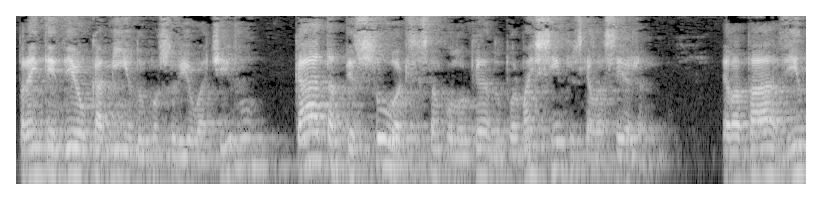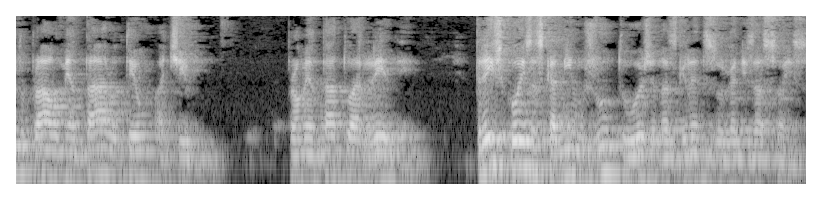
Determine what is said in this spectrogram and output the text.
para entender o caminho do construir o ativo. Cada pessoa que se estão colocando, por mais simples que ela seja, ela está vindo para aumentar o teu ativo, para aumentar a tua rede. Três coisas caminham junto hoje nas grandes organizações.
